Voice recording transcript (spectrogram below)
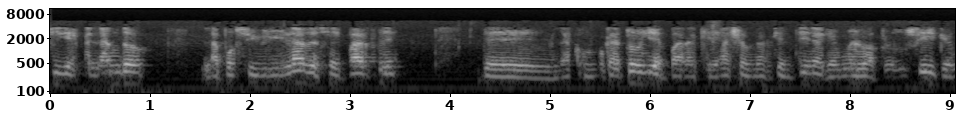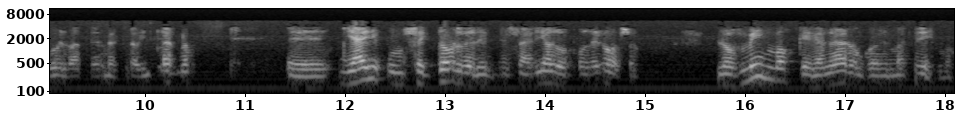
sigue esperando la posibilidad de ser parte de la convocatoria para que haya una Argentina que vuelva a producir, que vuelva a tener mercado interno. Eh, y hay un sector del empresariado poderoso, los mismos que ganaron con el macrismo,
